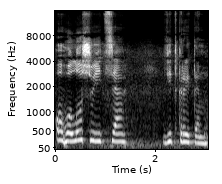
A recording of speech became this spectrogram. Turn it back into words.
оголошується відкритим.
